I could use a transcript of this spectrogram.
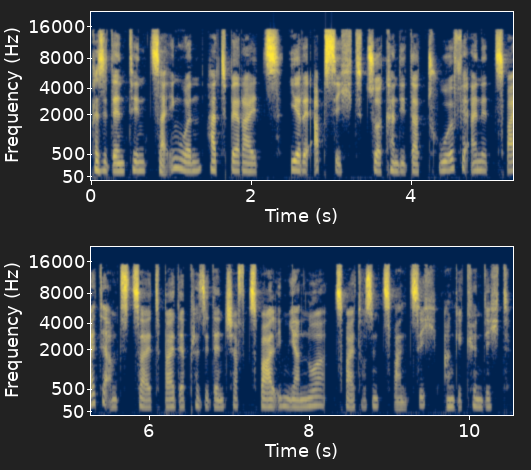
Präsidentin Tsai Ing-wen hat bereits ihre Absicht zur Kandidatur für eine zweite Amtszeit bei der Präsidentschaftswahl im Januar 2020 angekündigt.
